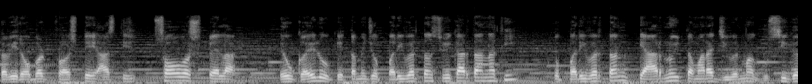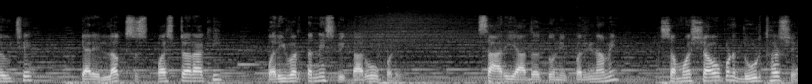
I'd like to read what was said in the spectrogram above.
કવિ રોબર્ટ ફ્રોસ્ટે આજથી સો વર્ષ પહેલા એવું કહેલું કે તમે જો પરિવર્તન સ્વીકારતા નથી, તો પરિવર્તન ક્યારનું તમારા જીવનમાં ઘૂસી ગયું છે, ત્યારે લક્ષ્ય સ્પષ્ટ રાખી પરિવર્તનને સ્વીકારવું પડે. સારી આદતોને પરિણામે સમસ્યાઓ પણ દૂર થશે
